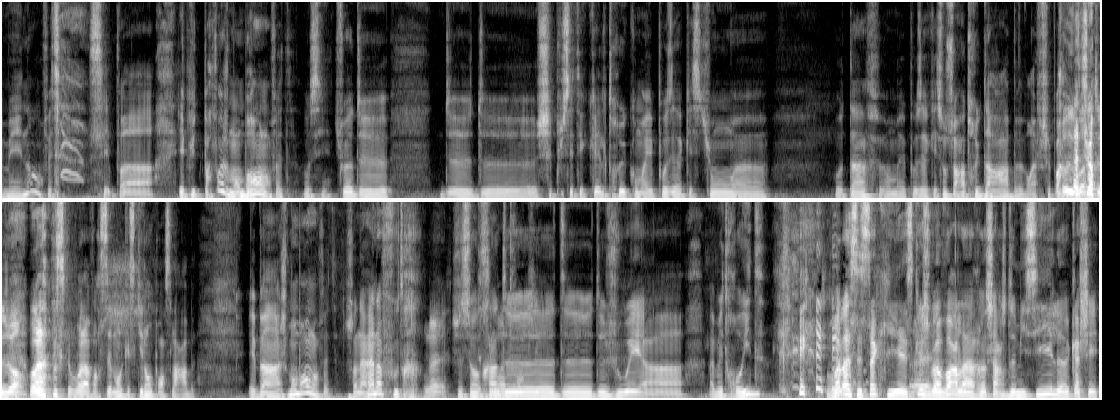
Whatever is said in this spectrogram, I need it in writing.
Mais non, en fait. c'est pas. Et puis parfois, je m'en branle, en fait, aussi. Tu vois, de. De. de... Je sais plus c'était quel truc on m'avait posé la question. euh, Au taf, on m'avait posé la question sur un truc d'arabe. Bref, je sais pas. Oui, bah, toujours. voilà, parce que voilà, forcément, qu'est-ce qu'il en pense, l'arabe? Et ben, je m'en branle, en fait. J'en ai rien à foutre. Ouais. Je suis en train de, de, de jouer à, à Metroid. voilà, c'est ça qui. Est-ce que Ouais. je vais avoir la recharge de missiles euh, cachée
